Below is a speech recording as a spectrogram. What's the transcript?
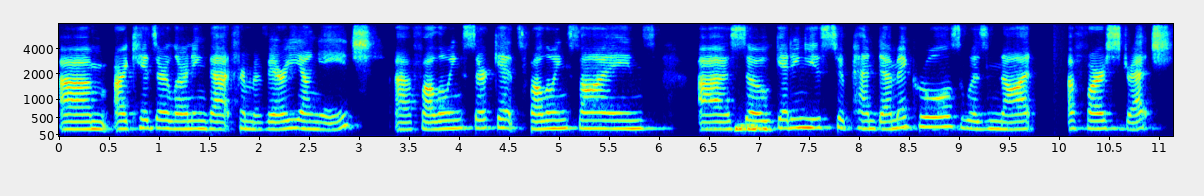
um, our kids are learning that from a very young age, uh, following circuits, following signs. Uh, so getting used to pandemic rules was not a far stretch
